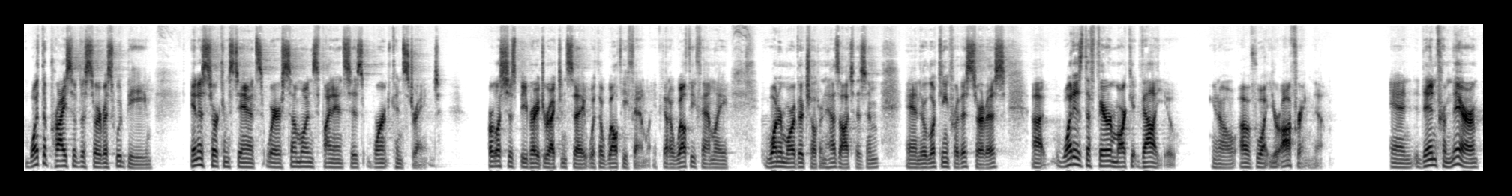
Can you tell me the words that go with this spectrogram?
what the price of the service would be in a circumstance where someone's finances weren't constrained. Or let's just be very direct and say with a wealthy family. If you've got a wealthy family, one or more of their children has autism, and they're looking for this service, uh, what is the fair market value, you know, of what you're offering them? And then from there,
